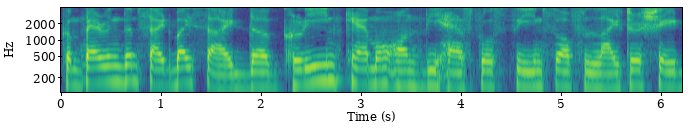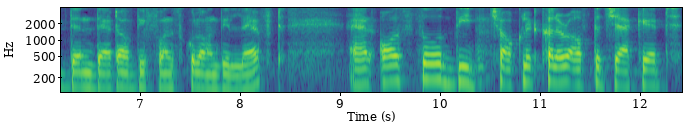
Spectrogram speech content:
Comparing them side by side, the green camo on the Hasbro seems of lighter shade than that of the Funskool on the left. And also the chocolate color of the jacket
